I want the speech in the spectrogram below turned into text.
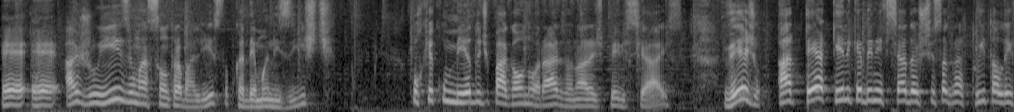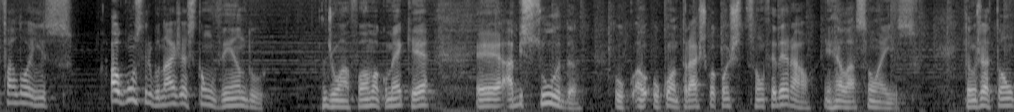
é, é, ajuizem uma ação trabalhista, porque a demanda existe, porque com medo de pagar honorários, honorários periciais. Vejo, até aquele que é beneficiado da justiça gratuita, a lei falou isso. Alguns tribunais já estão vendo de uma forma como é que é, é absurda o, o, contraste com a Constituição Federal em relação a isso. Então já estão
